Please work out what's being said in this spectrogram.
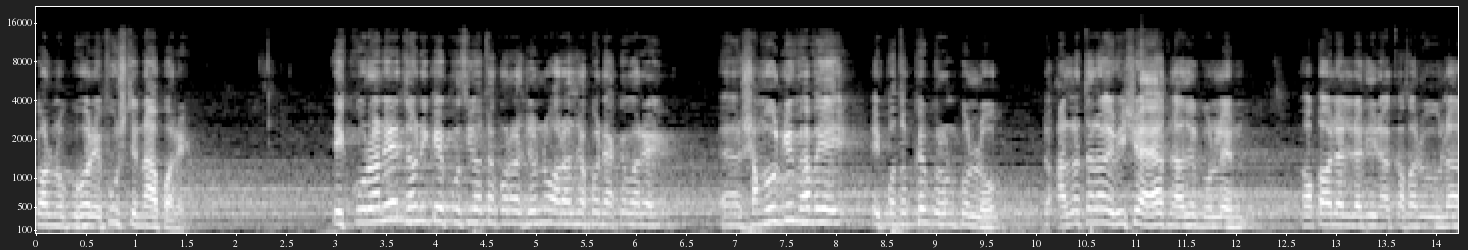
কর্ণকুহরে পুষতে না পারে। এই কোরআনের ধ্বনিকে প্রতিহত করার জন্য ওরা যখন একেবারে সামগ্রিকভাবে এই পদক্ষেপ গ্রহণ করল, তো আল্লাহ তালা এ বিষয়ে আয়াত নাজিল করলেন। অকাল আল্লাদিনা কাফারুল্লাহ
